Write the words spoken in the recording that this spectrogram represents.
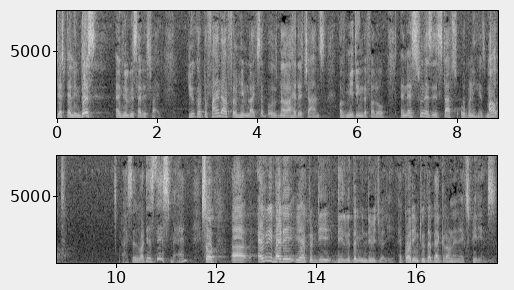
just tell him this, and he'll be satisfied. You got to find out from him, like suppose now I had a chance of meeting the fellow, and as soon as he starts opening his mouth, I said, what is this, man? So uh, everybody, you have to de deal with them individually, according to the background and experience.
